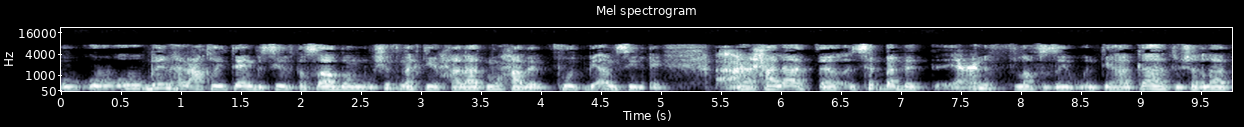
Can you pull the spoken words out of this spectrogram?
وبين هالعقليتين بصير تصادم وشفنا كتير حالات مو حابب فوت بأمثلة. عن حالات آه، سببت عنف لفظي وانتهاكات وشغلات.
